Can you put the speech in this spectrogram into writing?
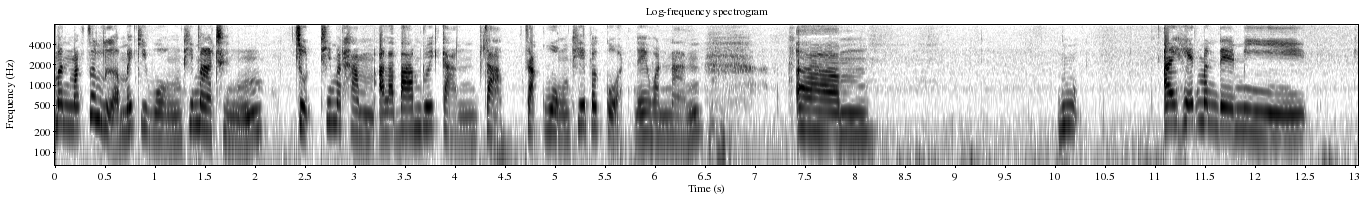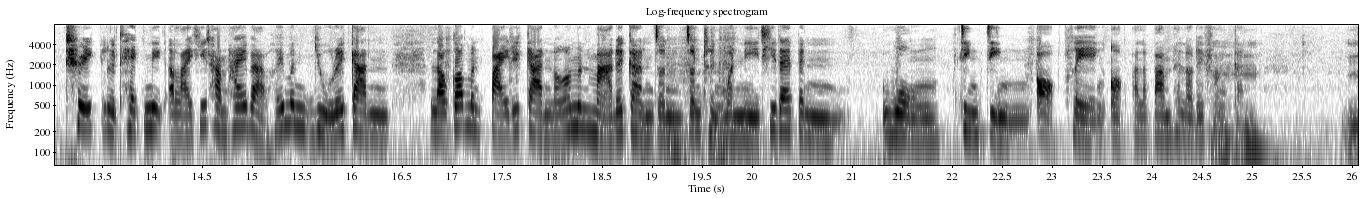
มันมักจะเหลือไม่กี่วงที่มาถึงจุดที่มาทำอัลบั้มด้วยกันจากจากวงที่ประกวดในวันนั้นอืมไอเฮดมันเดมี ทริคหรือเทคนิคอะไรที่ทำให้แบบเฮ้ยมันอยู่ด้วยกัน แล้วก็มันไปด้วยกัน แล้วก็มันมาด้วยกันจนจนถึงวันนี้ที่ได้เป็นวงจริง ๆ ออกเพลงออกอัลบั้มให้เราได้ฟังกัน อืมอื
